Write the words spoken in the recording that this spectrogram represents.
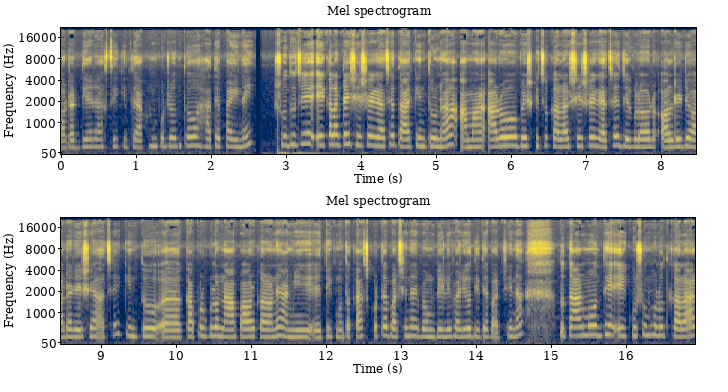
অর্ডার দিয়ে রাখছি, কিন্তু এখন পর্যন্ত হাতে পাই নাই। শুধু যে এই কালারটাই শেষ হয়ে গেছে তা কিন্তু না। আমার আরও বেশ কিছু কালার শেষ হয়ে গেছে যেগুলোর অলরেডি অর্ডার এসে আছে। কিন্তু কাপড়গুলো না পাওয়ার কারণে আমি ঠিকমতো কাজ করতে পারছি না এবং ডেলিভারিও দিতে পারছি না। তো তার মধ্যে এই কুসুম হলুদ কালার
